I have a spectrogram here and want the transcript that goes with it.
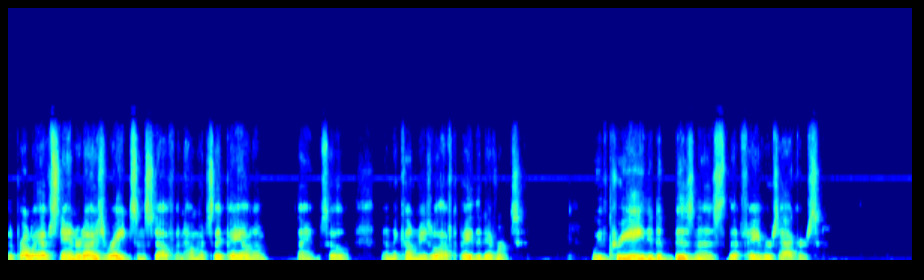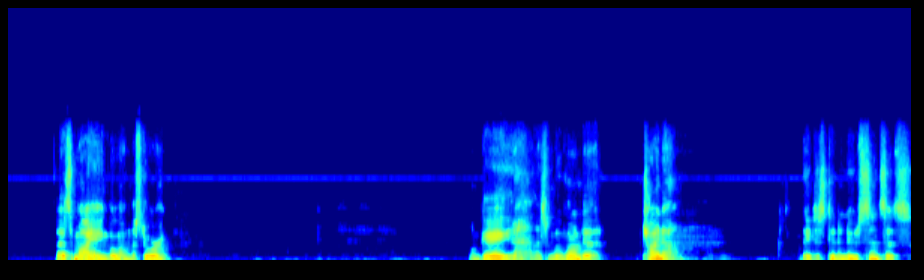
that probably have standardized rates and stuff and how much they pay on a thing. So then the companies will have to pay the difference. We've created a business that favors hackers. That's my angle on the story. Okay, let's move on to China. They just did a new census.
